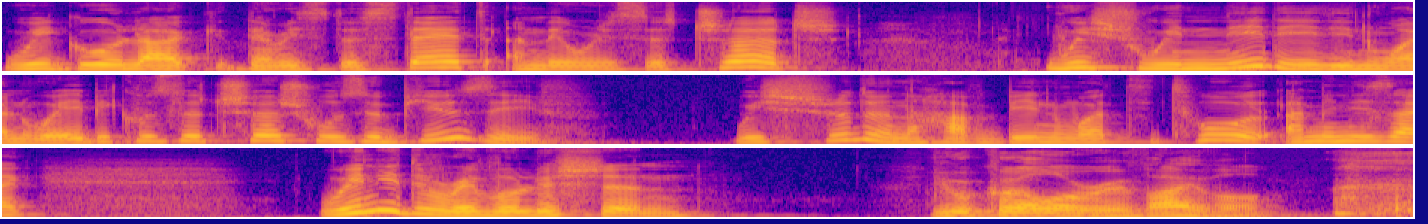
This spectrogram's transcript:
we go like there is the state and there is the church, which we needed in one way because the church was abusive. We shouldn't have been what it was. I mean, it's like we need a revolution. You would call a revival.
